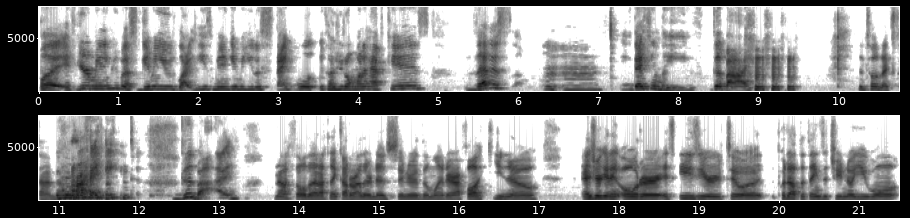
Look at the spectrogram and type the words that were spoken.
But if you're meeting people that's giving you like these men giving you the stank look because you don't want to have kids, that is mm-mm. they can leave. Goodbye. Until next time. right. Goodbye. Now I feel that I think I'd rather know sooner than later. I feel like you know, as you're getting older, it's easier to uh, put out the things that you know you want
